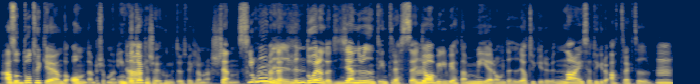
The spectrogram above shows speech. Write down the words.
alltså då tycker jag ändå om den personen. Inte Ja. att jag kanske har hunnit utveckla några känslor, Nej, men, nej, det, men- då är det ändå ett genuint intresse. Mm. Jag vill veta mer om dig, jag tycker du är nice, jag tycker du är attraktiv, Mm.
